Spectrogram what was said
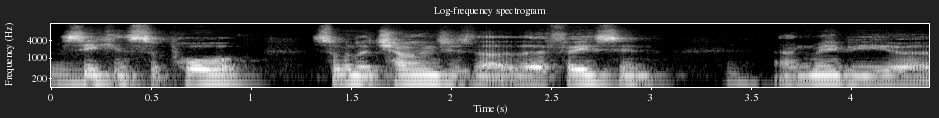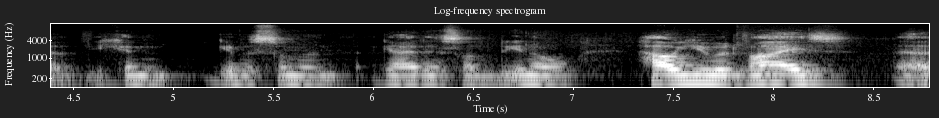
Mm. seeking support some of the challenges that they're facing Mm. and maybe uh, you can give us some guidance on you know how you advise uh,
